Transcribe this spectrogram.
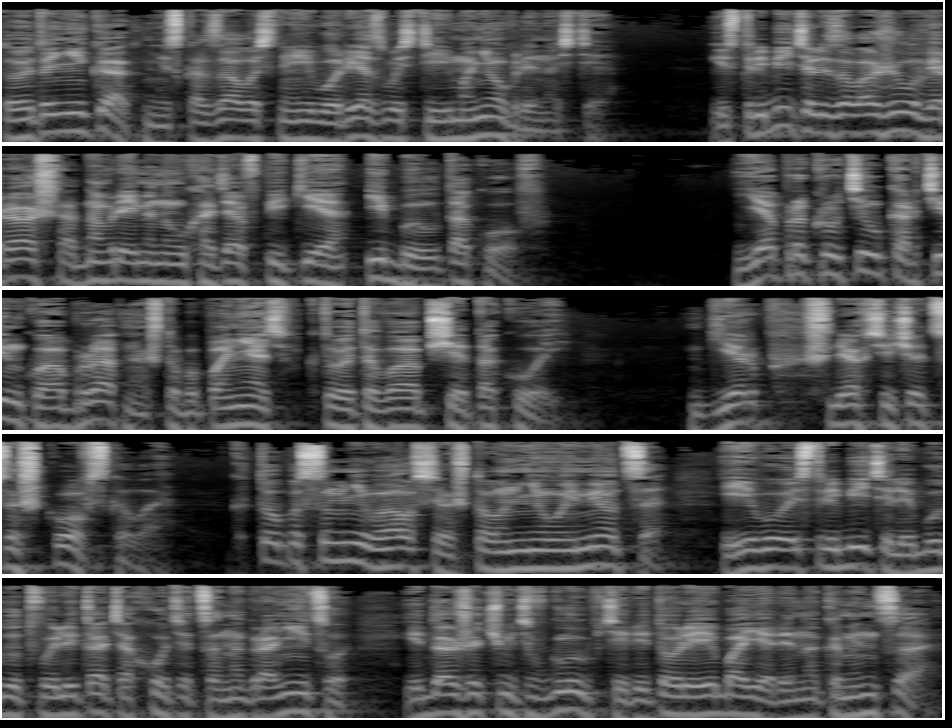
то это никак не сказалось на его резвости и маневренности. Истребитель заложил вираж, одновременно уходя в пике, и был таков. Я прокрутил картинку обратно, чтобы понять, кто это вообще такой. Герб шляхтича Цышковского. Кто бы сомневался, что он не уймется, и его истребители будут вылетать охотиться на границу и даже чуть вглубь территории боярина Каменца.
